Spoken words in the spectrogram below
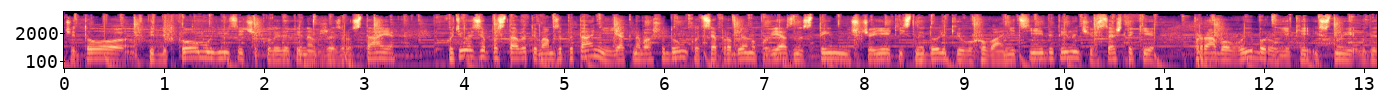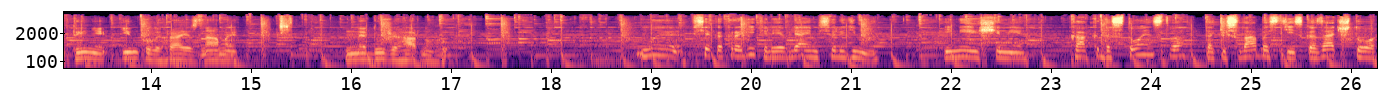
чи то в підлітковому віці, чи коли дитина вже зростає. Хотілося поставити вам запитання, як на вашу думку, ця проблема пов'язана з тим, що є якісь недоліки у вихованні цієї дитини, чи все ж таки право вибору, яке існує у дитині, інколи грає з нами не дуже гарну гру. Мы все как родители являемся людьми, имеющими как достоинства, так и слабости. И сказать, что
